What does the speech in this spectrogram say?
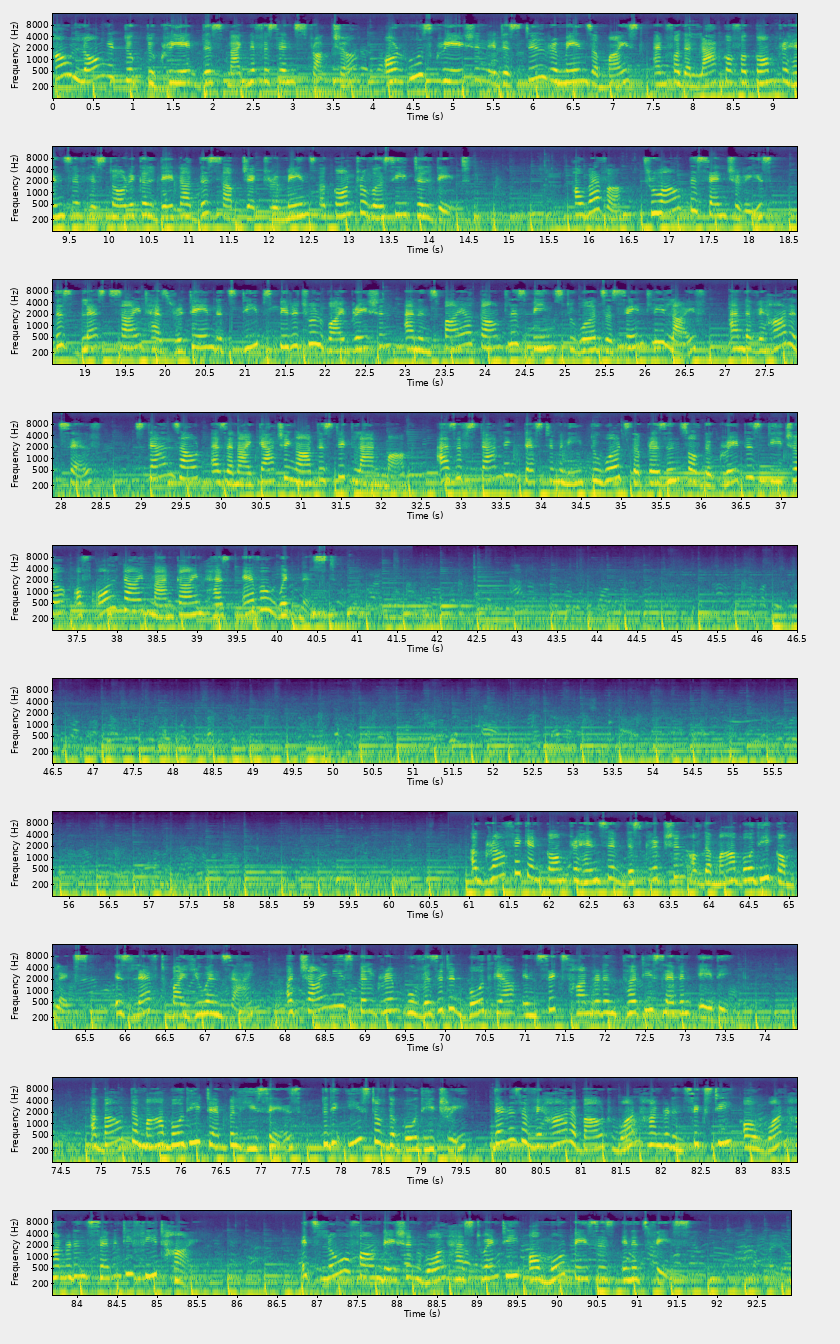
How long it took to create this magnificent structure, or whose creation it is still remains a mystery, and for the lack of a comprehensive historical data, this subject remains a controversy till date. However, throughout the centuries, this blessed site has retained its deep spiritual vibration and inspire countless beings towards a saintly life, and the Vihar itself stands out as an eye-catching artistic landmark, as if standing testimony towards the presence of the greatest teacher of all time mankind has ever witnessed. A graphic and comprehensive description of the Mahabodhi complex is left by Yuan Zhang, a Chinese pilgrim who visited Bodh Gaya in 637 AD. About the Mahabodhi temple he says, to the east of the Bodhi tree, there is a vihar about 160 or 170 feet high. Its lower foundation wall has 20 or more paces in its face.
